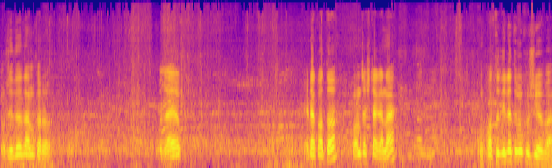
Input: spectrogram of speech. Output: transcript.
মসজিদে দান করি। যাই হোক। এটা কত? পঞ্চাশ টাকা না? কত দিলে তুমি খুশি হবা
